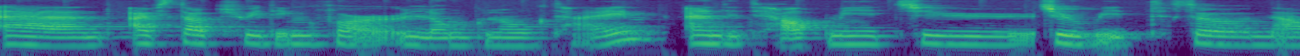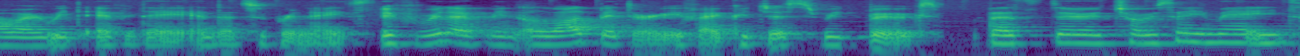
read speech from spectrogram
and I've stopped reading for a long, long time and it helped me to, to read. So now I read every day and that's super nice. It would have been a lot better if I could just read books that's the choice I made.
